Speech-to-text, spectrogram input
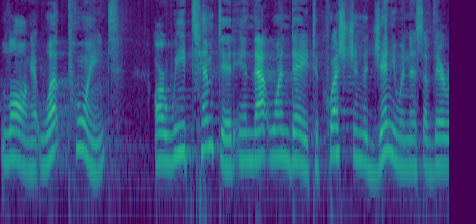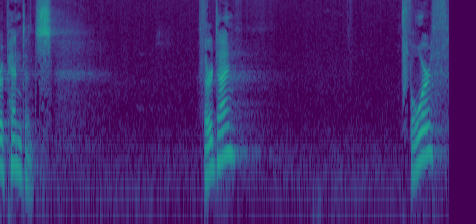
long, at what point are we tempted in that one day to question the genuineness of their repentance? Third time? Fourth?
